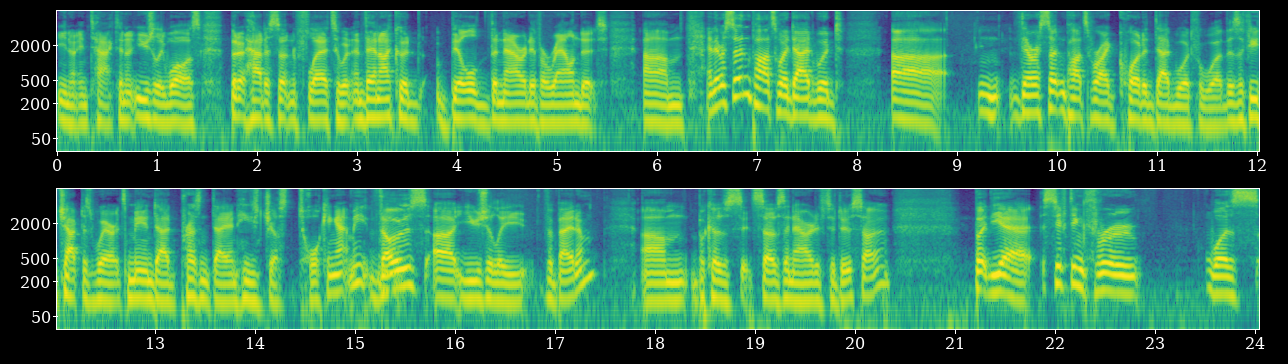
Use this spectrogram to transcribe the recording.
You know, intact, and it usually was, but it had a certain flair to it, and then I could build the narrative around it. Um, and there are certain parts where Dad would, uh, there are certain parts where I quoted Dad word for word. There's a few chapters where it's me and Dad present day, and he's just talking at me. Those are usually verbatim um, because it serves the narrative to do so. But yeah, sifting through was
